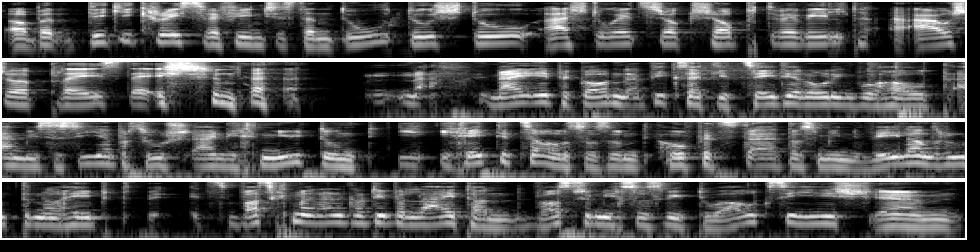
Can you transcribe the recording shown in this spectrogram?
Aber Digi Chris, wie findest du es denn du? Tust du? Hast du jetzt schon geshoppt wie wild? Auch schon eine Playstation? Nein, nein, eben gar nicht. Wie gesagt, die CD-Rolling, die halt auch müssen sein, aber sonst eigentlich nichts. Und ich, ich hätte jetzt alles. Also, und hoffe jetzt, äh, dass mein WLAN-Router noch hebt. Jetzt, was ich mir gerade überlegt habe, was für mich so ein Ritual war, ähm,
